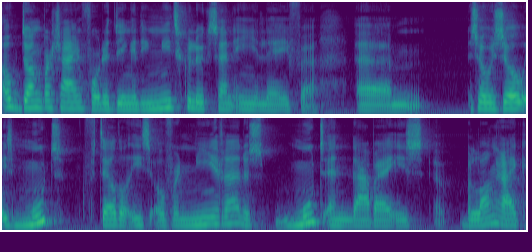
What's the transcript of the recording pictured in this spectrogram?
ook dankbaar zijn voor de dingen die niet gelukt zijn in je leven. Um, sowieso is moed. Ik vertelde al iets over nieren. Dus moed. En daarbij is uh, belangrijk.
